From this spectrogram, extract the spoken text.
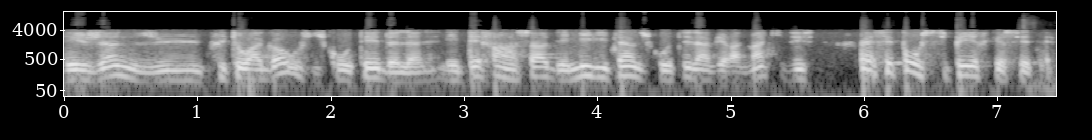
des jeunes du plutôt à gauche, du côté de les défenseurs, des militants du côté de l'environnement qui disent ben, c'est pas aussi pire que c'était.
